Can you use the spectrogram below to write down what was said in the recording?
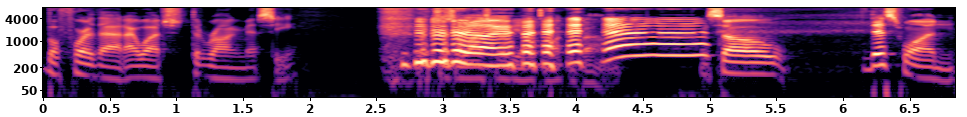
before that, I watched The Wrong Missy, which is the last movie I'll talk about. so, this one,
